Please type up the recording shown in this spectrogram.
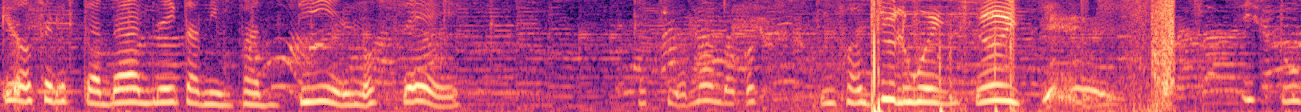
Quiero ser el canal de tan infantil, no sé. Accionando cosas infantil, güey. Ay. Sí, es tú.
